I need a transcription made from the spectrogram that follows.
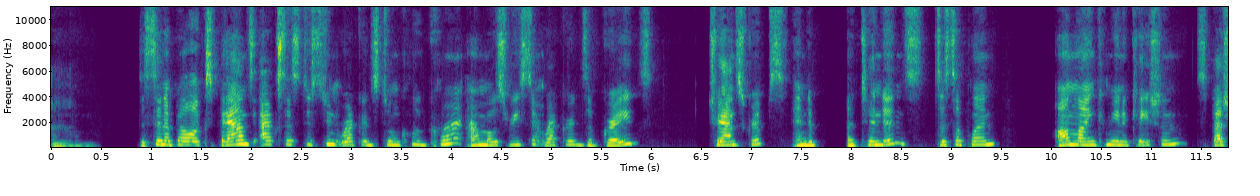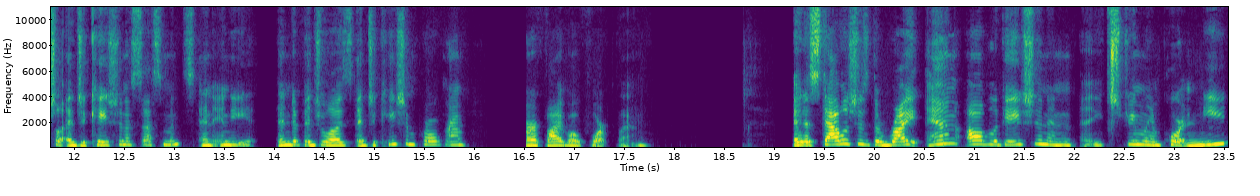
Um, the Senate bill expands access to student records to include current or most recent records of grades, transcripts, and attendance, discipline, online communication, special education assessments, and individualized education program, our 504 plan. It establishes the right and obligation and extremely important need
